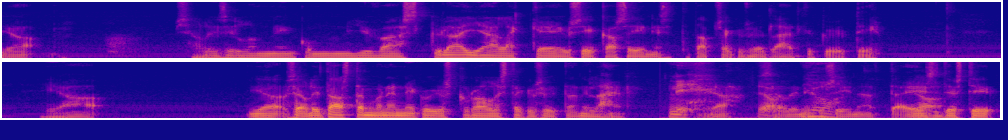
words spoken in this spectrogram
ja se oli silloin niin kuin Jyväskylän jälkeen 98, niin sitten Tapsa kysyi, että lähetkö kyytiin. Ja, ja se oli taas tämmöinen, niin kuin just kun rallista kysytään, niin lähden. Niin. Ja se Joo. oli niin kuin Joo. siinä, että ei Joo. se tietysti,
